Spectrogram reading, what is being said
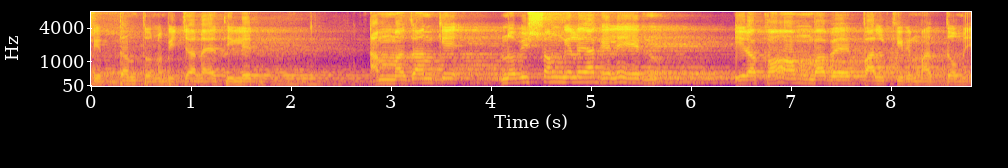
সিদ্ধান্ত নবী জানায় দিলেন। আম্মাজানকে নবীর সঙ্গে লইয়া গেলেন এরকম ভাবে পালকির মাধ্যমে।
